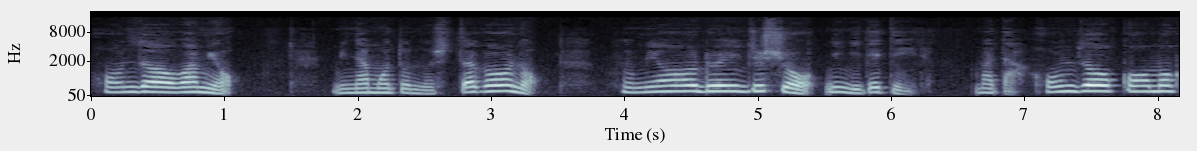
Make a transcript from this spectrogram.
本草和名、源の下号の不明類受賞に出ている。また、本草項目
